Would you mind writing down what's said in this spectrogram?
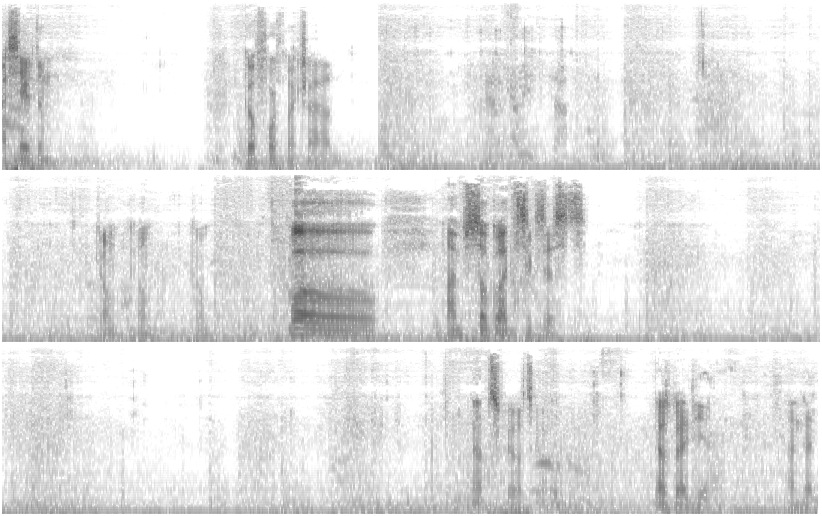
I saved him. Go forth, my child. Come, come, come. Whoa! I'm so glad this exists. No, screw let's go. That was a bad idea. I'm dead.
